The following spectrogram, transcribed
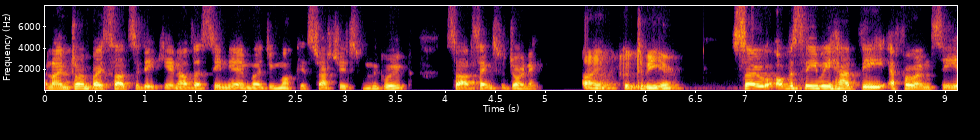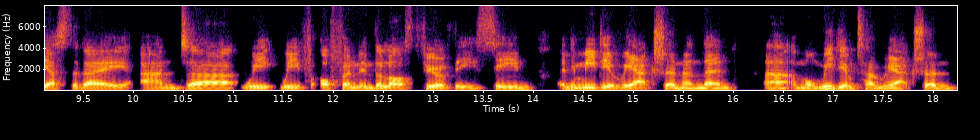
and I'm joined by Saad Siddiqui, another senior emerging market strategist from the group. Saad, thanks for joining. Hi, good to be here. So obviously we had the FOMC yesterday, and uh, we we've often in the last few of these seen an immediate reaction and then uh, a more medium-term reaction.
